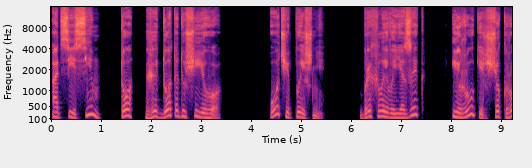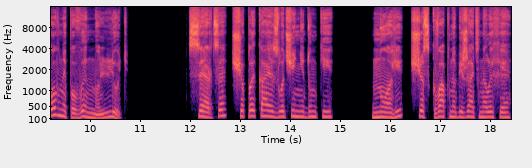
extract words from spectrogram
а ці сім то гидота душі його, очі пишні, брехливий язик і руки, що кров не повинно лють, серце, що плекає злочинні думки, ноги, що сквапно біжать на лихе,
